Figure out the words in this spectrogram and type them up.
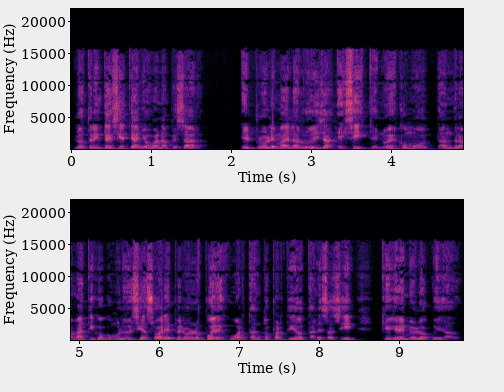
los 37 años van a pesar. El problema de la rodilla existe, no es como tan dramático como lo decía Suárez, pero no puede jugar tantos partidos, tan es así que gremio lo ha cuidado.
